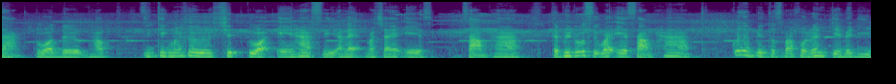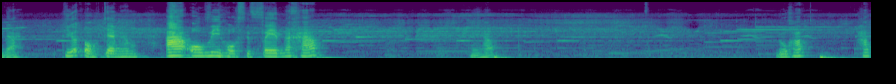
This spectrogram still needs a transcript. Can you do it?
จากตัวเดิมครับ จริงๆ มันคือชิปตัว A54 นั่นแหละ มาใช้ A35 แต่พี่รู้สึกว่า A35 ก็ยังเป็นตัวสมาร์ทโฟนเล่นเกมไม่ดีนะ พี่ก็ตกใจเหมือนกัน ROV 60 เฟรมนะครับ นี่ครับ ดูครับทัด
